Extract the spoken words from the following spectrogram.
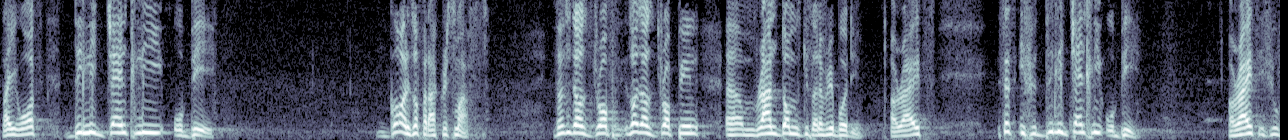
That you what? Diligently obey. God is not for that Christmas. It doesn't just drop, it's not just dropping um, random gifts on everybody. All right? It says, if you diligently obey. All right? If you,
